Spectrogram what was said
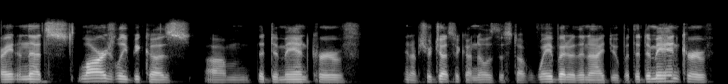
right? And that's largely because um, the demand curve, and I'm sure Jessica knows this stuff way better than I do, but the demand curve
